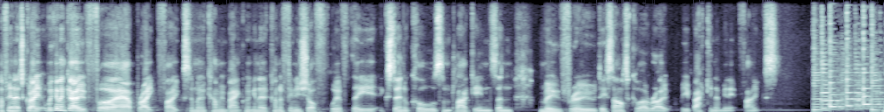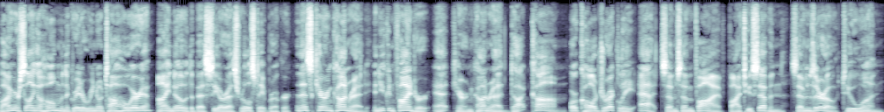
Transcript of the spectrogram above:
I think that's great. We're going to go for our break, folks, and when we're coming back, we're going to kind of finish off with the external calls and plugins and move through this article I wrote. Be back in a minute, folks. Buying or selling a home in the greater Reno Tahoe area? I know the best CRS real estate broker, and that's Karen Conrad. And you can find her at KarenConrad.com or call directly at 775 527 7021.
